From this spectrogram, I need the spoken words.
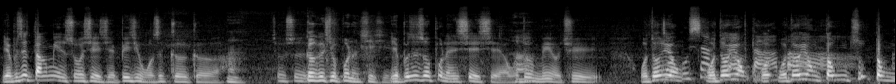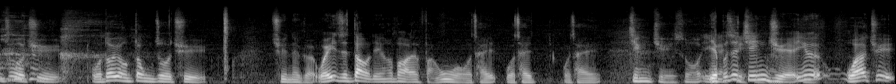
也不是当面说谢谢，毕竟我是哥哥啊，嗯就是哥哥就不能谢谢？也不是说不能谢谢啊，我都没有去，我都用我都用我我都用吧动作动作去，我都用动作去 去那个。我一直到联合报来访问我，我才我才我才惊觉说也不是惊觉，因为我要去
